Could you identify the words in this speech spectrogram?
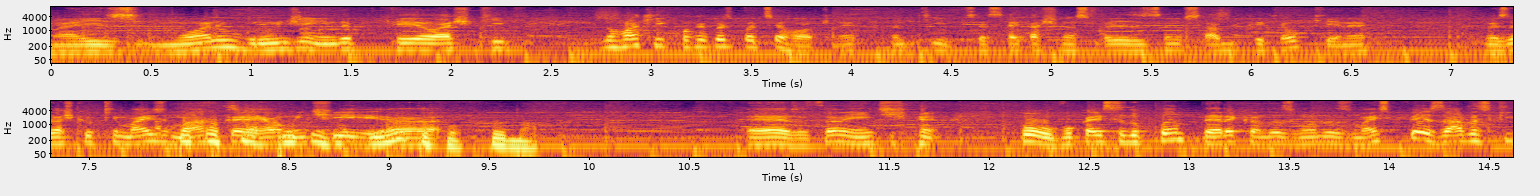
Mas não era um grunge ainda, porque eu acho que no rock qualquer coisa pode ser rock, né? Tanto que você sai taxando as coisas e você não sabe o que é o que, né? Mas eu acho que o que mais marca é realmente a, foi mal. É, exatamente. Pô, o vocalista do Pantera, que é uma das bandas mais pesadas que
